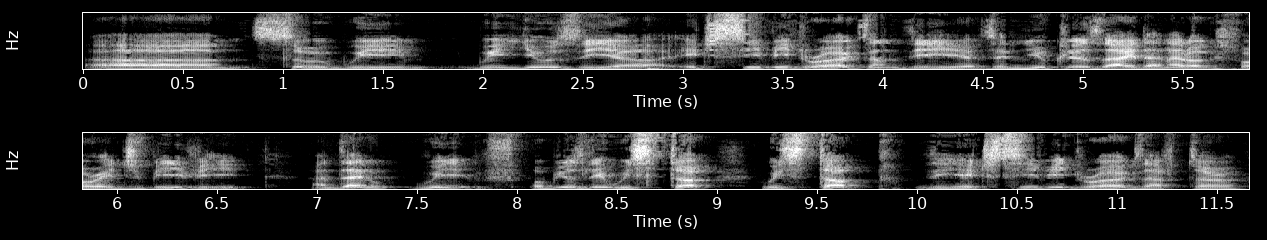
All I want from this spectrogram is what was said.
um, so we we use the HCV drugs and the the nucleoside analogs for HBV, and then we obviously we stop we stop the HCV drugs after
